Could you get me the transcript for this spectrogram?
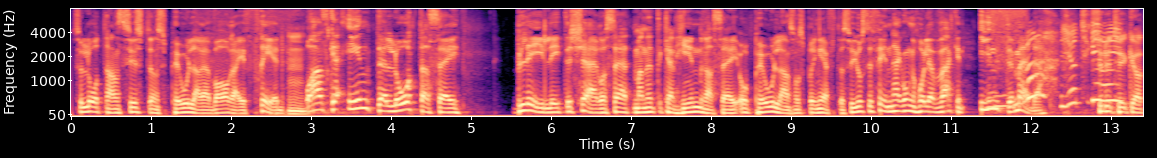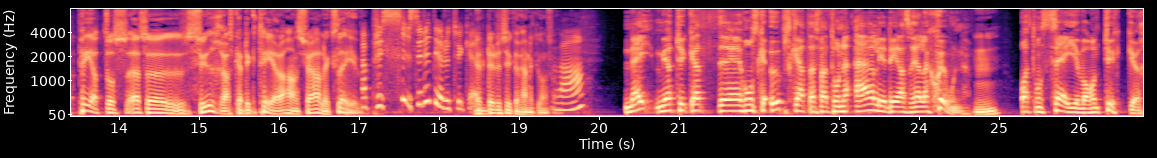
så låter han systerns polare vara i fred. Mm. Och han ska inte låta sig bli lite kär och säga att man inte kan hindra sig och polaren som springer efter. Så Josefin, den här gången håller jag verkligen inte med dig. Så du jag- tycker att Peters alltså, syrra ska diktera hans kärleksliv? Ja, precis. Är det det du tycker? Är det det du tycker Henrik Jonsson? Va? Nej, men jag tycker att eh, hon ska uppskattas för att hon är ärlig i deras relation. Och att hon säger vad hon tycker.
